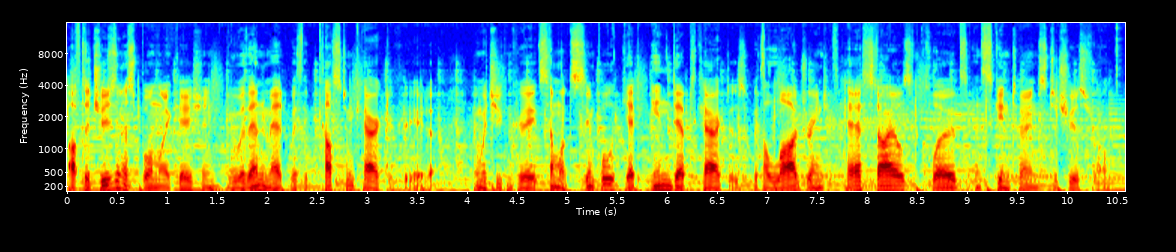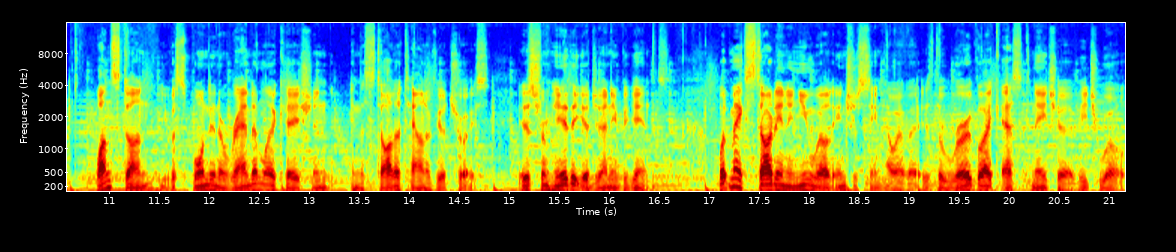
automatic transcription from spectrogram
After choosing a spawn location, you are then met with a custom character creator, in which you can create somewhat simple yet in-depth characters with a large range of hairstyles, clothes, and skin tones to choose from. Once done, you are spawned in a random location in the starter town of your choice. It is from here that your journey begins. What makes starting a new world interesting, however, is the roguelike-esque nature of each world,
